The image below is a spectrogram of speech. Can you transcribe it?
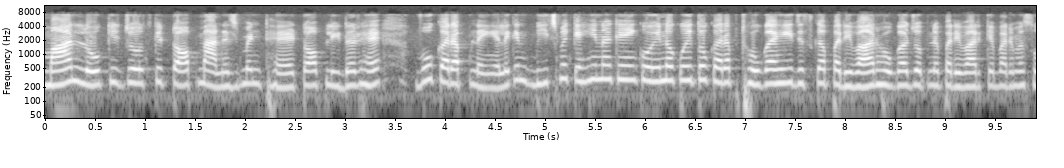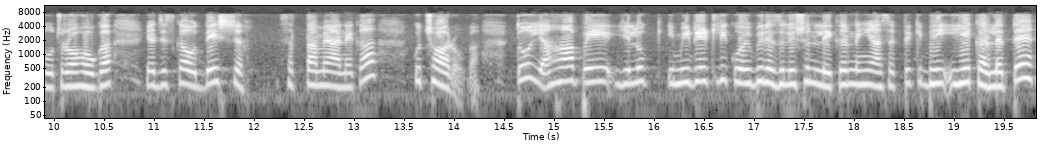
मान लो कि जो उसके टॉप मैनेजमेंट है टॉप लीडर है, वो करप्ट नहीं है, लेकिन बीच में कहीं ना कहीं कोई ना कोई तो करप्ट होगा ही, जिसका परिवार होगा, जो अपने परिवार के बारे में सोच रहा होगा, या जिसका उद्देश्य सत्ता में आने का कुछ और होगा। तो यहाँ पे ये लोग इमीडिएटली कोई भी रेजोल्यूशन लेकर नहीं आ सकते कि भाई ये कर लेते हैं,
